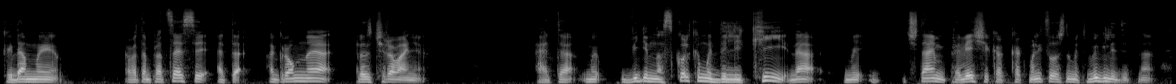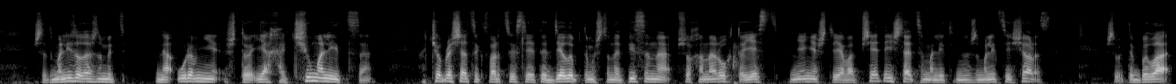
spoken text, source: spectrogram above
когда мы в этом процессе, это огромное разочарование. Это мы видим, насколько мы далеки, да, мы читаем про вещи, как, как молитва должна быть выглядеть, да, что эта молитва должна быть на уровне, что я хочу молиться, хочу обращаться к Творцу, если я это делаю, потому что написано в Шоханарух, то есть мнение, что я вообще это не считается молитвой, мне нужно молиться еще раз, чтобы это было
